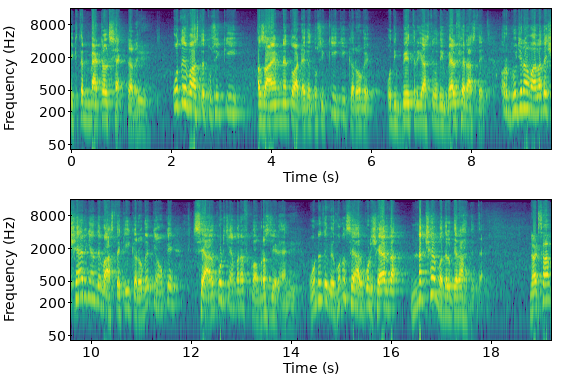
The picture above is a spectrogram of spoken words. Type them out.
ਇੱਕ ਤੇ ਮੈਟਲ ਸੈਕਟਰ ਹੈ। ਉਹਦੇ ਵਾਸਤੇ ਤੁਸੀਂ ਕੀ ਅਜ਼ਾਇਮ ਨੇ ਤੁਹਾਡੇ ਕਿ ਤੁਸੀਂ ਕੀ ਕੀ ਕਰੋਗੇ ਉਹਦੀ ਬਿਹਤਰੀ ਵਾਸਤੇ ਉਹਦੀ ਵੈਲਫੇਅਰ ਵਾਸਤੇ ਔਰ ਗੁਜਰਾਂਵਾਲਾ ਦੇ ਸ਼ਹਿਰੀਆਂ ਦੇ ਵਾਸਤੇ ਕੀ ਕਰੋਗੇ ਕਿਉਂਕਿ ਸਿਆਲਕੋਟ ਚੈਂਬਰ ਆਫ ਕਾਮਰਸ ਜਿਹੜਾ ਹੈ ਉਹਨੇ ਤੇ ਵੇਖੋ ਨਾ ਸਿਆਲਕੋਟ ਸ਼ਹਿਰ ਦਾ ਨਕਸ਼ਾ ਬਦਲ ਕੇ ਰੱਖ ਦਿੱਤਾ ਹੈ। ਡਾਕਟਰ ਸਾਹਿਬ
